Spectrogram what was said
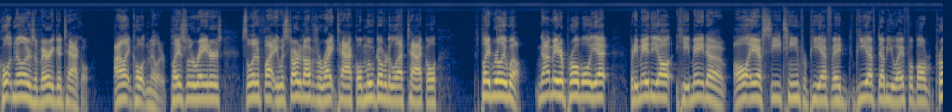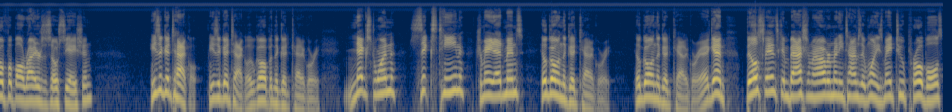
Kolton Miller is a very good tackle. I like Kolton Miller. Plays for the Raiders, solidified. He was started off as a right tackle, moved over to left tackle. He's played really well. Not made a Pro Bowl yet, but he made the all he made a all AFC team for PFA PFWA football Pro Football Writers Association. He's a good tackle. He's a good tackle. He'll go up in the good category. Next one, 16, Tremaine Edmunds. He'll go in the good category. He'll go in the good category. Again, Bills fans can bash him however many times they want. He's made two Pro Bowls,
